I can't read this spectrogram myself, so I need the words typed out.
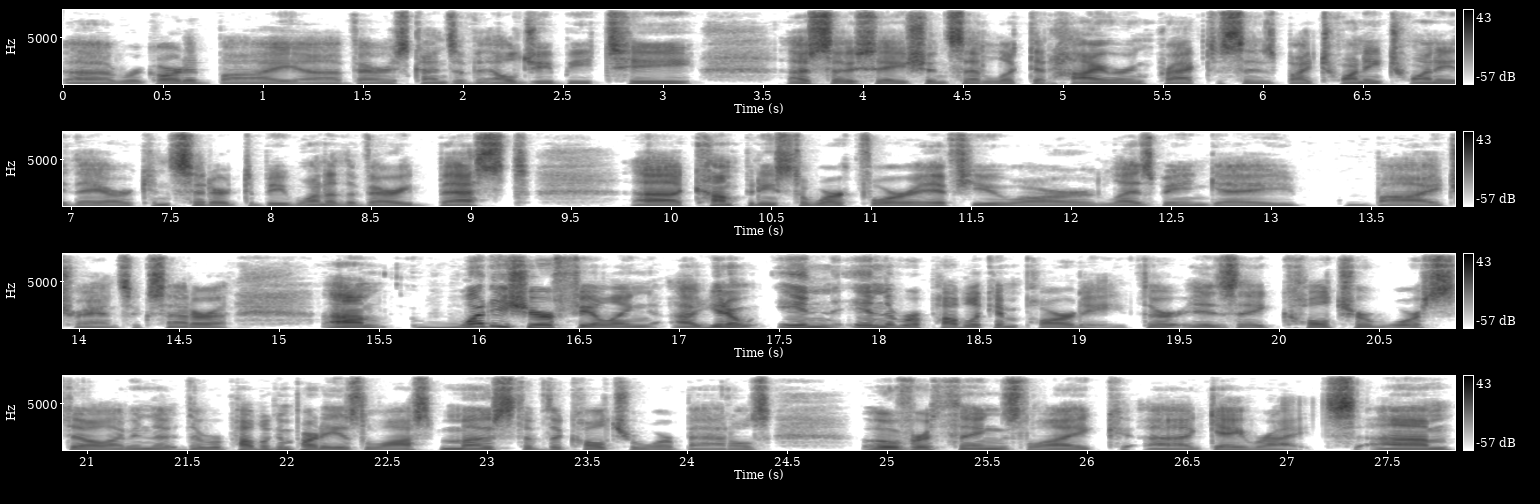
uh, regarded by uh, various kinds of LGBT associations that looked at hiring practices. By 2020, they are considered to be one of the very best uh, companies to work for if you are lesbian, gay, bi, trans, etc. Um, what is your feeling? Uh, you know, in in the Republican Party, there is a culture war still. I mean, the, the Republican Party has lost most of the culture war battles over things like uh, gay rights. Um,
